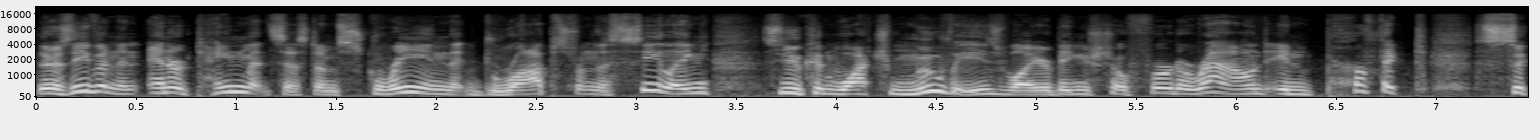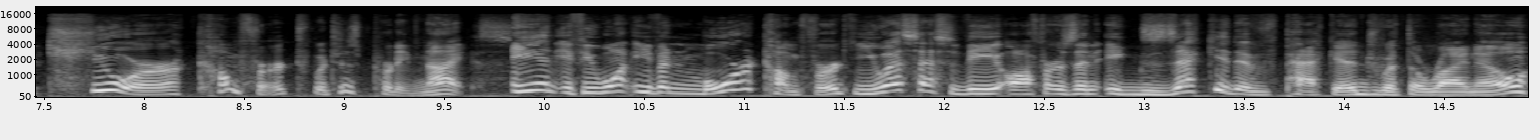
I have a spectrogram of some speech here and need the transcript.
There's even an entertainment system screen that drops from the ceiling so you can watch movies while you're being chauffeured around in perfect, secure comfort, which is pretty nice. And if you want even more comfort, USSV offers an executive package with the Rhino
